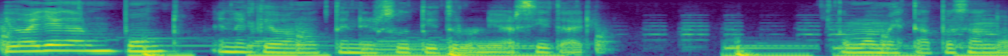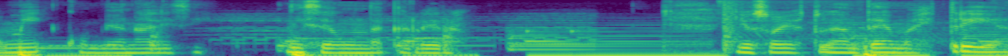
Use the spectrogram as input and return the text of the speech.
y va a llegar un punto en el que van a obtener su título universitario, como me está pasando a mí con bioanálisis, mi segunda carrera. Yo soy estudiante de maestría,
